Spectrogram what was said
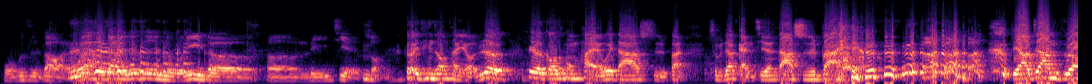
我不知道哎、我也还在就是努力的呃理解中。各位听众朋友，热热沟通派为大家示范什么叫感情的大失败，不要这样子哦。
